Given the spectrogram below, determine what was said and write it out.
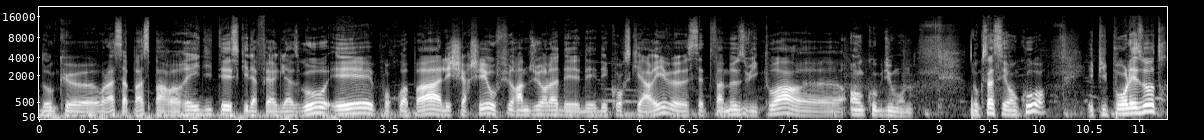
Donc voilà, ça passe par rééditer ce qu'il a fait à Glasgow et pourquoi pas aller chercher au fur et à mesure des, courses qui arrivent cette fameuse victoire en Coupe du Monde. Donc ça c'est en cours. Et puis pour les autres,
